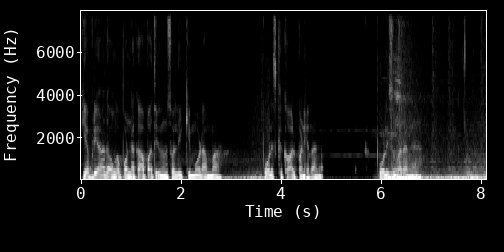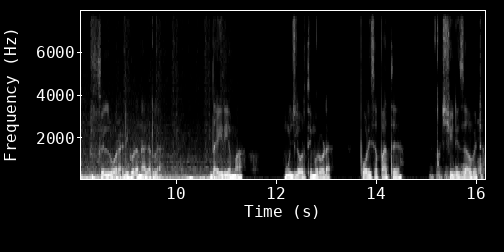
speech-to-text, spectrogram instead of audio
எப்படியாவது அவங்க பொண்ணை காப்பாற்றிடணும்னு சொல்லி கிம்மோட அம்மா போலீஸ்க்கு கால் பண்ணிடுறாங்க. போலீஸும் வராங்க. ஃபில் ஒரு அடி கூட நகரில். தைரியமாக மூஞ்சில் ஒரு திமிரோட போலீஸை பார்த்து ஷீ டிசர்வ் இட்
